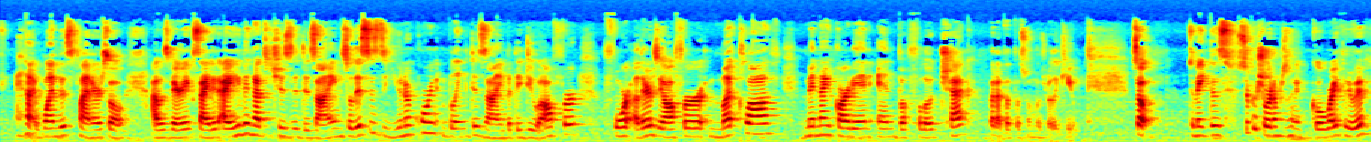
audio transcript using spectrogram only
and I won this planner. So I was very excited. I even got to choose the design. So this is the Unicorn Blink design, but they do offer four others. They offer Mud Cloth, Midnight Garden, and Buffalo Check, but I thought this one was really cute. So to make this super short, I'm just gonna go right through it.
